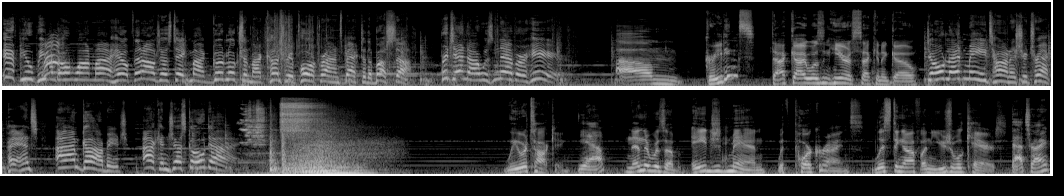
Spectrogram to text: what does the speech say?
If you people ah! don't want my help, then I'll just take my good looks and my country pork rinds back to the bus stop. Pretend I was never here. Um, greetings? That guy wasn't here a second ago. Don't let me tarnish your track pants. I'm garbage. I can just go die. We were talking. Yeah? And then there was a aged man with pork rinds listing off unusual cares. That's right.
